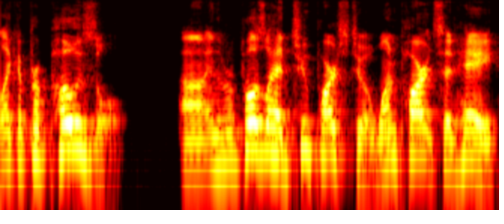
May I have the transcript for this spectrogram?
like a proposal. Uh, and the proposal had two parts to it. One part said, "Hey,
